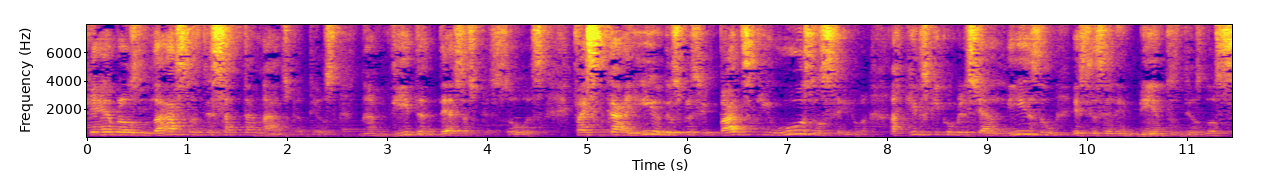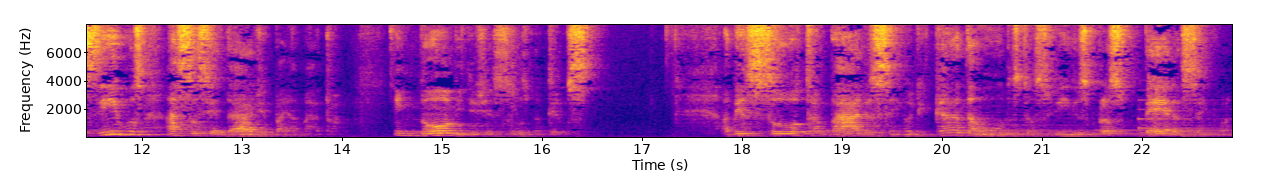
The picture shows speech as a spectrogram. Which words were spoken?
quebra os laços de Satanás, meu Deus, na vida dessas pessoas. Faz cair, ó Deus, principados que usam, Senhor, aqueles que comercializam esses elementos, Deus, nocivos à sociedade, Pai amado. Em nome de Jesus, meu Deus. Abençoa o trabalho, Senhor, de cada um dos teus filhos. Prospera, Senhor.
